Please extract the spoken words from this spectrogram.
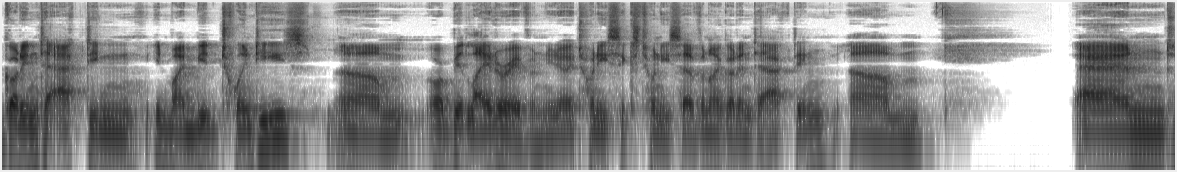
got into acting in my mid 20s, um, or a bit later even, you know, 26, 27, I got into acting. Um, and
